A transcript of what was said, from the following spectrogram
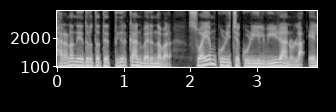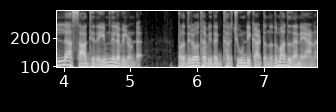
ഭരണനേതൃത്വത്തെ തീർക്കാൻ വരുന്നവർ സ്വയം കുഴിച്ച കുഴിയിൽ വീഴാനുള്ള എല്ലാ സാധ്യതയും നിലവിലുണ്ട്. പ്രതിരോധ വിദഗ്ധർ ചൂണ്ടിക്കാട്ടുന്നതും അതുതന്നെയാണ്.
